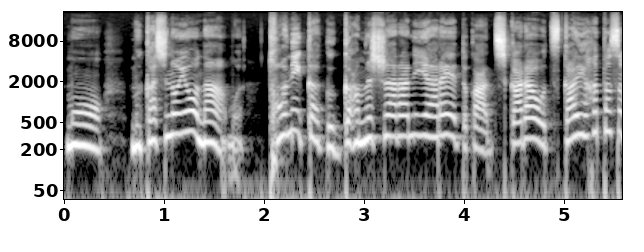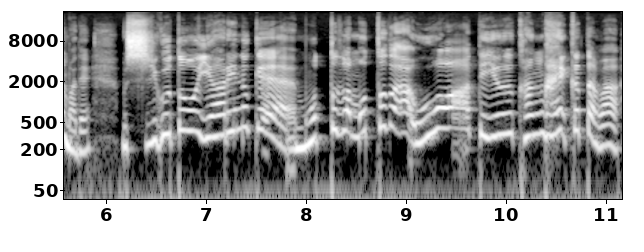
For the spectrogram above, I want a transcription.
もう昔のようなとにかくがむしゃらにやれとか力を使い果たすまで仕事をやり抜けもっとだもっとだうわーっていう考え方は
